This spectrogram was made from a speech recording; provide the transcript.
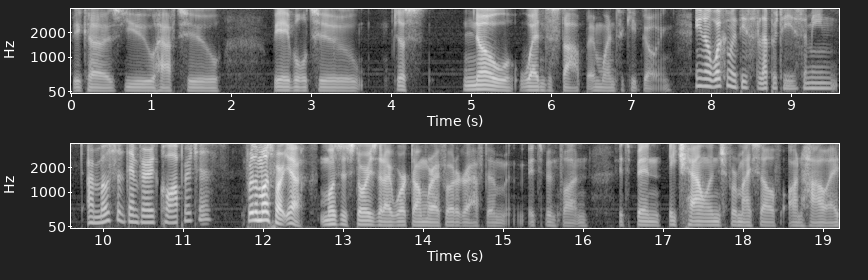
because you have to be able to just know when to stop and when to keep going. You know, working with these celebrities, I mean, are most of them very cooperative? For the most part, yeah. Most of the stories that I worked on where I photographed them, it's been fun. It's been a challenge for myself on how I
